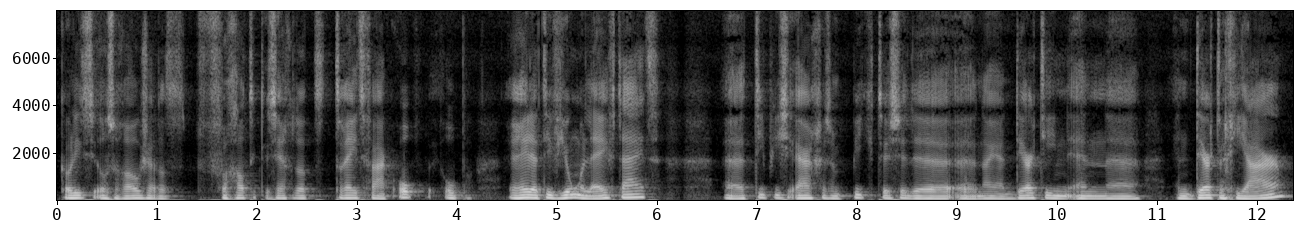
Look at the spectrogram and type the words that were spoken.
colitis ulcerosa, dat vergat ik te zeggen, dat treedt vaak op op relatief jonge leeftijd. Typisch ergens een piek tussen de nou ja, 13 en, en 30 jaar.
